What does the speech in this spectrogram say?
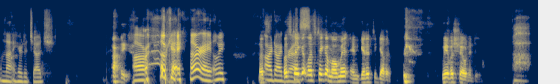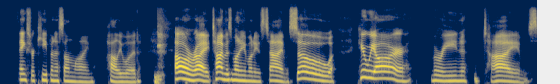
I'm not here to judge. all right. All right. Okay. All right. Let me. Let's, I let's take it. Let's take a moment and get it together. we have a show to do. Thanks for keeping us online, Hollywood. All right. Time is money. Money is time. So here we are, Marine Times.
